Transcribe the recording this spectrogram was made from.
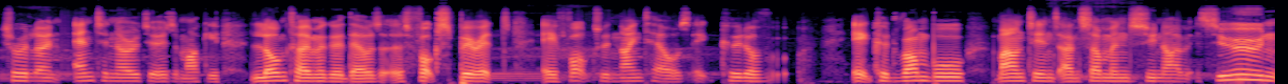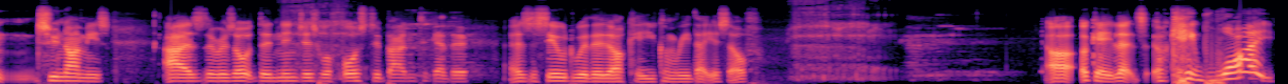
Storyline, enter Naruto Uzumaki. Long time ago, there was a fox spirit, a fox with nine tails. It could have, it could rumble mountains and summon tsunami, soon tsunamis. As the result, the ninjas were forced to band together as a sealed with it. Okay, you can read that yourself. Uh, okay, let's, okay, why?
